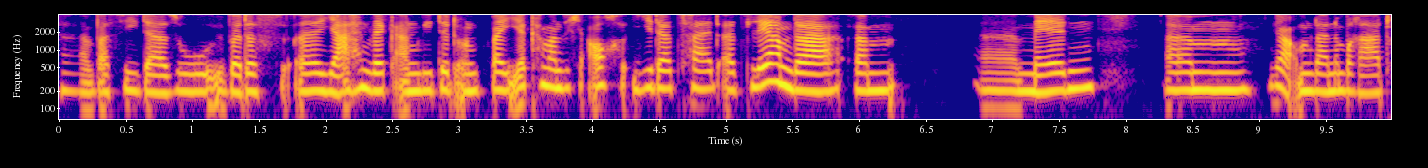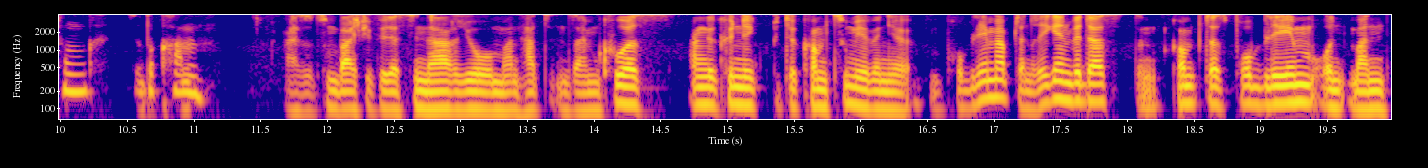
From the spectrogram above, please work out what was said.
was sie da so über das äh, Jahr hinweg anbietet. Und bei ihr kann man sich auch jederzeit als Lehrender ähm, äh, melden, ähm, ja, um da eine Beratung zu bekommen. Also zum Beispiel für das Szenario, man hat in seinem Kurs angekündigt, bitte kommt zu mir, wenn ihr ein Problem habt, dann regeln wir das, dann kommt das Problem und man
